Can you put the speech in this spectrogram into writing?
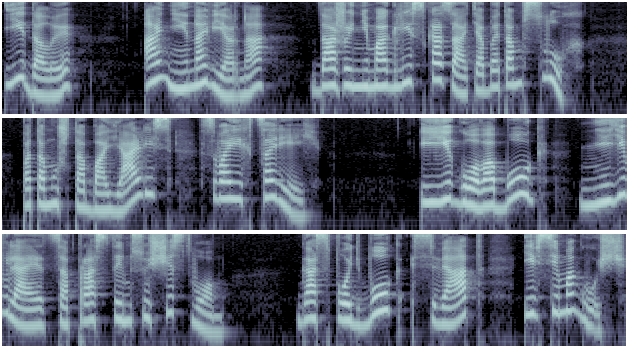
идолы, они, наверное, даже не могли сказать об этом вслух, потому что боялись своих царей. И Егова Бог не является простым существом. Господь Бог свят и всемогущ.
